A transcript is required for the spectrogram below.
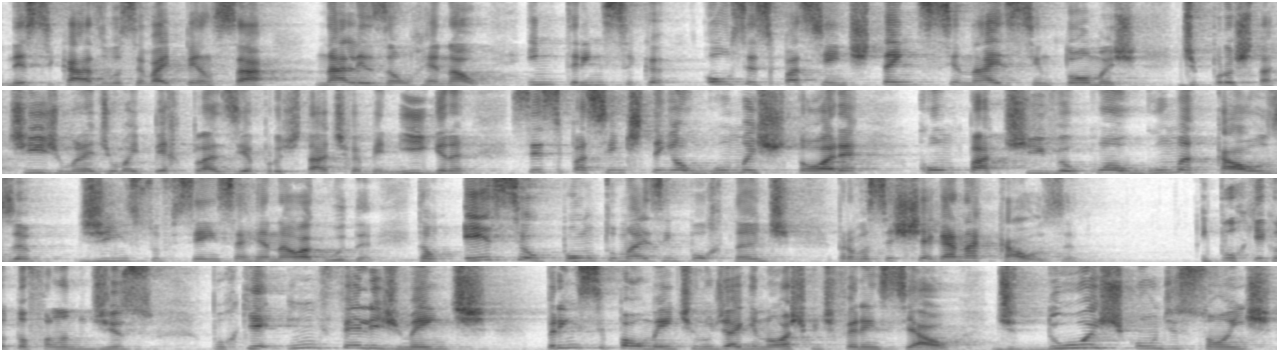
nesse caso você vai pensar na lesão renal intrínseca, ou se esse paciente tem sinais e sintomas de prostatismo, né, de uma hiperplasia prostática benigna, se esse paciente tem alguma história compatível com alguma causa de insuficiência renal aguda. Então, esse é o ponto mais importante para você chegar na causa. E por que, que eu estou falando disso? Porque, infelizmente, principalmente no diagnóstico diferencial de duas condições,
